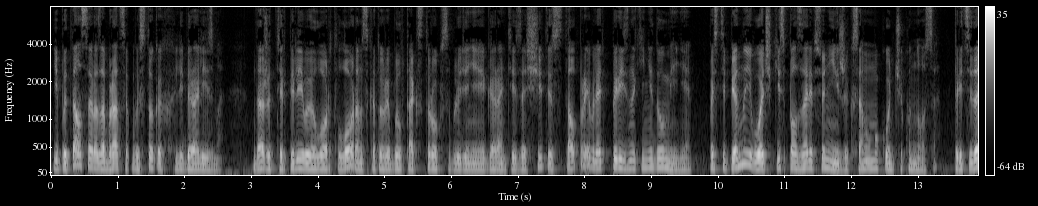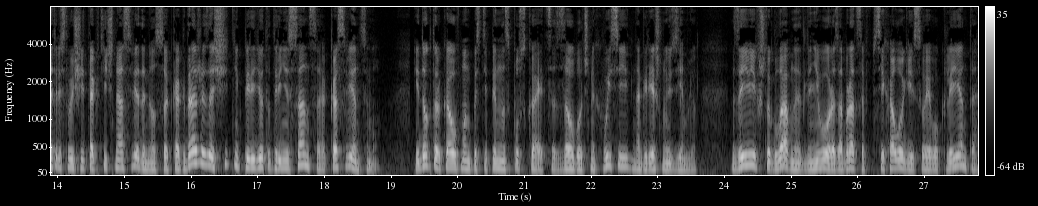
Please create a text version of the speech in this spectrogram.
и пытался разобраться в истоках либерализма. Даже терпеливый лорд Лоренс, который был так строг в соблюдении гарантии защиты, стал проявлять признаки недоумения. Постепенно его очки сползали все ниже, к самому кончику носа. Председательствующий тактично осведомился, когда же защитник перейдет от Ренессанса к Освенциму. И доктор Кауфман постепенно спускается с заоблачных высей на грешную землю. Заявив, что главное для него разобраться в психологии своего клиента,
